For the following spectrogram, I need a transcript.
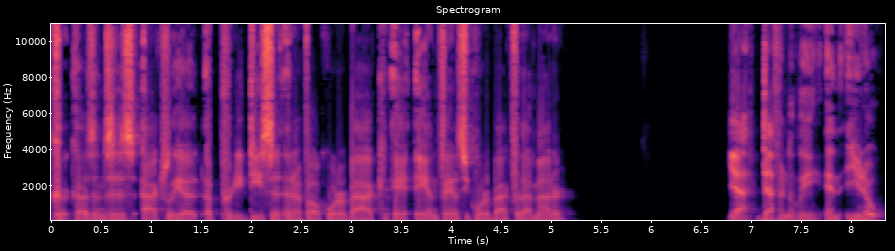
Kirk Cousins is actually a, a pretty decent NFL quarterback and, and fantasy quarterback for that matter. Yeah, definitely. And, you know,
